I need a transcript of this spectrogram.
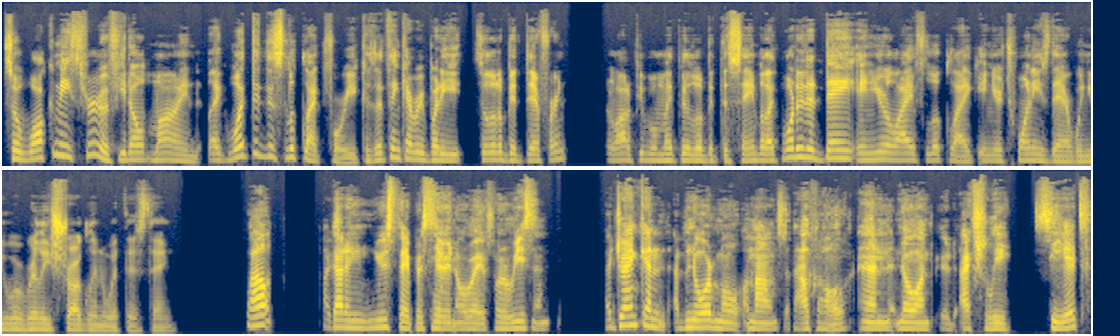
So walk me through if you don't mind. Like what did this look like for you? Cuz I think everybody it's a little bit different. A lot of people might be a little bit the same, but like what did a day in your life look like in your 20s there when you were really struggling with this thing? well, I got in newspapers here in Norway for a reason. I drank an abnormal amount of alcohol and no one could actually see it.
